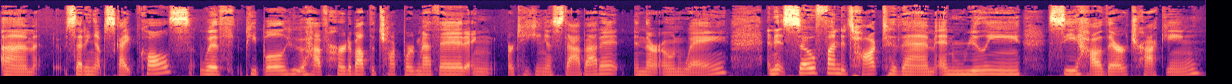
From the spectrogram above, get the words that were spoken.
um, setting up Skype calls with people who have heard about the chalkboard method and are taking a stab at it in their own way. And it's so fun to talk to them and really see how they're tracking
